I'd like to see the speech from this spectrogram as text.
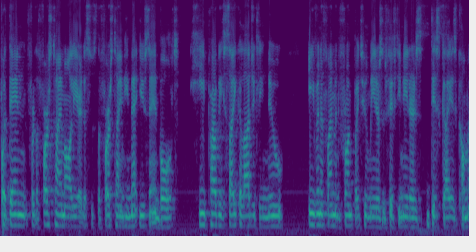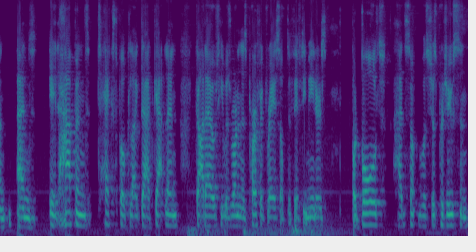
But then, for the first time all year, this was the first time he met Usain Bolt. He probably psychologically knew, even if I'm in front by two meters at 50 meters, this guy is coming. And it happened textbook like that. Gatlin got out. He was running his perfect race up to 50 meters, but Bolt had some, was just producing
